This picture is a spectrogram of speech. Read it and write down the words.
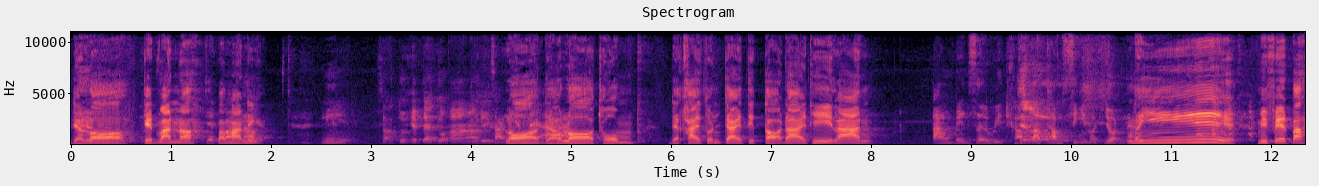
เดี๋ยวรอเจ็ดวันเนาะเจ็ดประมาณวันนี้แล้วนี่ สั่งตัว F ได้ตัว R เอาดิ สั่ง รอได้เดี๋ยวรอชม เดี๋ยวใครสนใจติดต่อได้ที่ร้าน ตั้งเบนซ์เซอร์วิสครับ รับทำสีรถยนต์นะนี่ มีเฟซปะ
